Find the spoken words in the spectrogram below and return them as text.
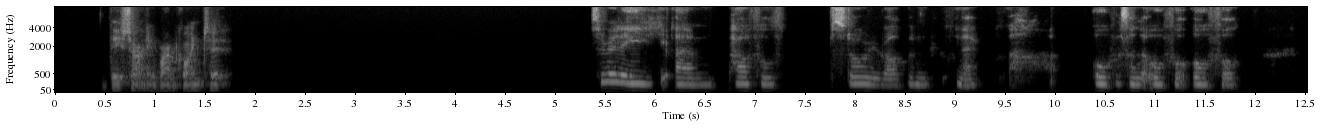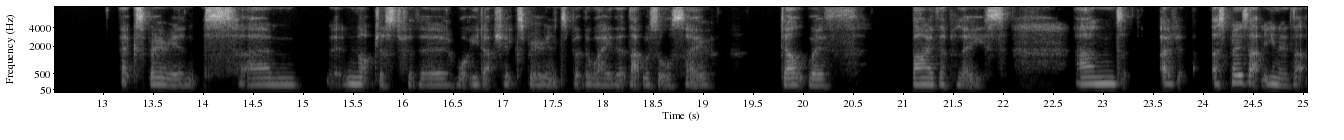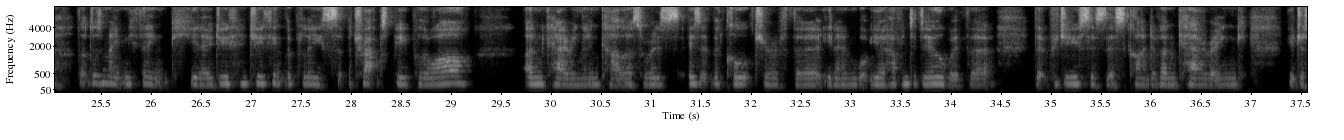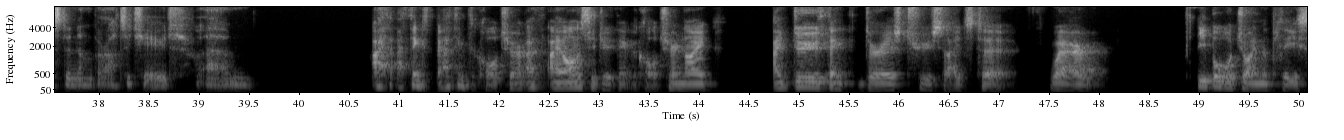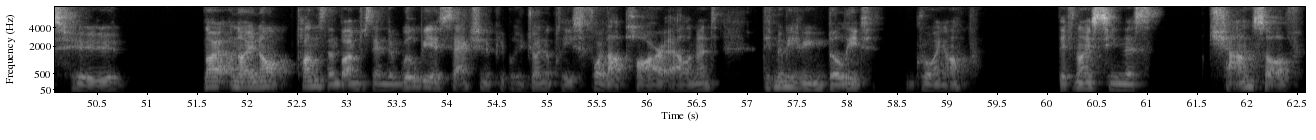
they certainly weren't going to. It's a really um, powerful story, Rob, and you know, awful, some awful, awful experience. Um, not just for the what you'd actually experienced, but the way that that was also dealt with by the police. And I, I suppose that you know that that does make me think. You know, do you do you think the police attracts people who are uncaring and callous, or is is it the culture of the you know what you're having to deal with that that produces this kind of uncaring, you're just a number attitude? Um, I, I think I think the culture. I, I honestly do think the culture. Now, I do think there is two sides to where people will join the police who now, now, not tons of them, but I'm just saying there will be a section of people who join the police for that power element. They've maybe been bullied growing up. They've now seen this chance of,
